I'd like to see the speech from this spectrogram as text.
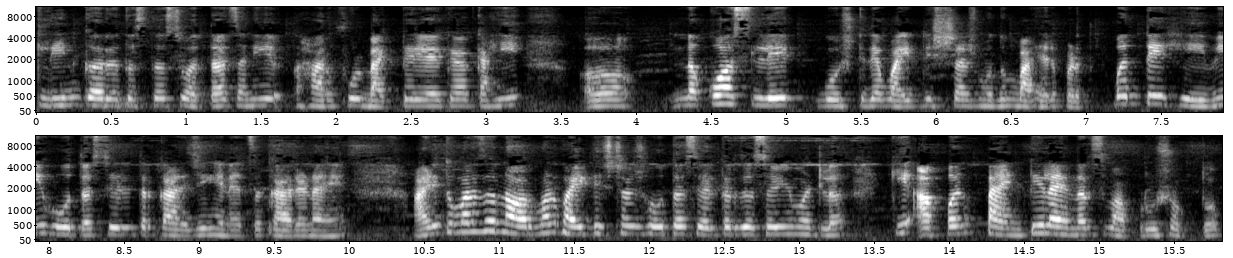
क्लीन करत असतं स्वतःच आणि हार्मफुल बॅक्टेरिया किंवा काही नको असले गोष्टी त्या वाईट डिस्चार्ज मधून बाहेर पडतात. पण ते हेवी होत असेल तर काळजी घेण्याचं कारण आहे. आणि तुम्हाला जर नॉर्मल व्हाईट डिस्चार्ज होत असेल तर जसं मी म्हटलं की आपण पॅन्टी लायनर्स वापरू शकतो.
